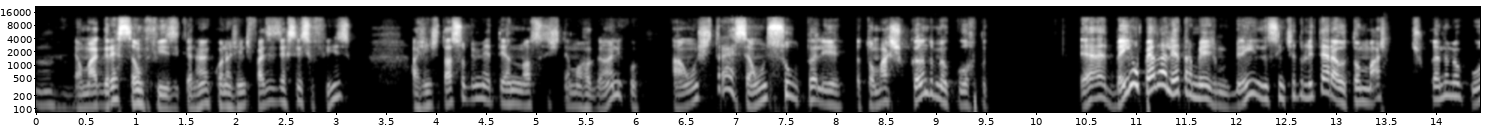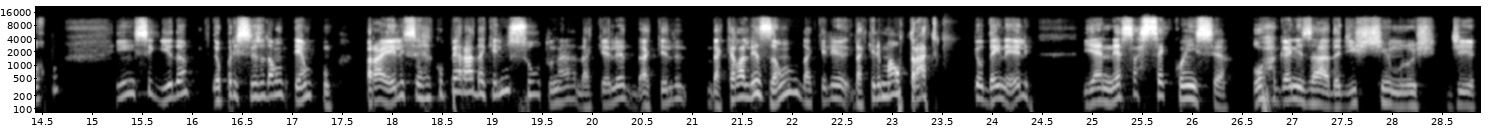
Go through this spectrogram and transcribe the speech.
uhum. é uma agressão física, né? Quando a gente faz exercício físico, a gente está submetendo o nosso sistema orgânico a um estresse, a um insulto ali. Eu estou machucando o meu corpo, é bem ao pé da letra mesmo, bem no sentido literal, eu estou machucando o meu corpo e em seguida eu preciso dar um tempo para ele se recuperar daquele insulto, né? Daquele, daquele, daquela lesão, daquele, daquele maltrato que eu dei nele. E é nessa sequência organizada de estímulos, de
